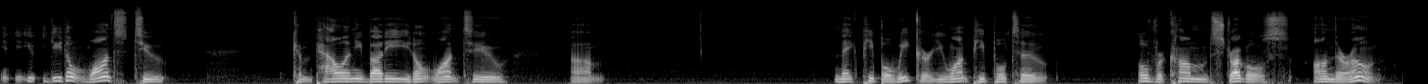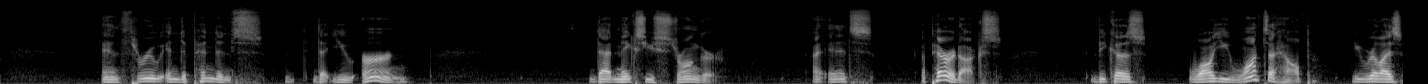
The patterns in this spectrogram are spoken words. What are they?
you, you don't want to compel anybody. You don't want to um, make people weaker. You want people to overcome struggles on their own and through independence that you earn, that makes you stronger. And it's a paradox because while you want to help, you realize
